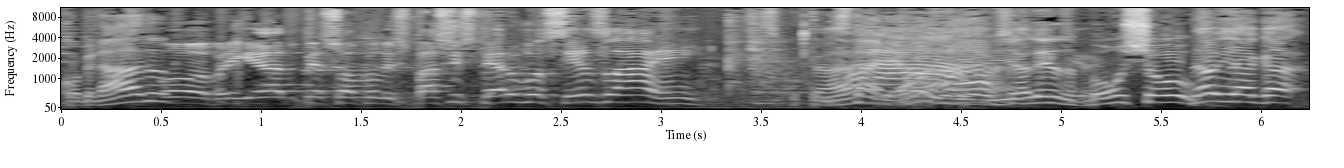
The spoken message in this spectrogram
Combinado? Ô, obrigado, pessoal, pelo espaço. Espero vocês lá, hein? Tá, Estaremos e- e certeza. que- Bom show. Não, e a, ga-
